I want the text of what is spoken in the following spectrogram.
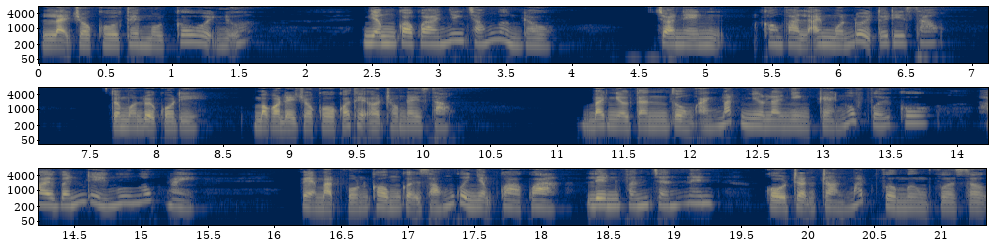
lại cho cô thêm một cơ hội nữa. Nhậm qua qua nhanh chóng ngừng đầu. Cho nên không phải là anh muốn đuổi tôi đi sao? Tôi muốn đuổi cô đi, mà còn để cho cô có thể ở trong đây sao? Bạch Nhiều Tân dùng ánh mắt như là nhìn kẻ ngốc với cô, hỏi vấn đề ngu ngốc này. Vẻ mặt vốn không gợi sóng của nhậm quà quà liền phấn chấn lên, cô trợn tròn mắt vừa mừng vừa sợ.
